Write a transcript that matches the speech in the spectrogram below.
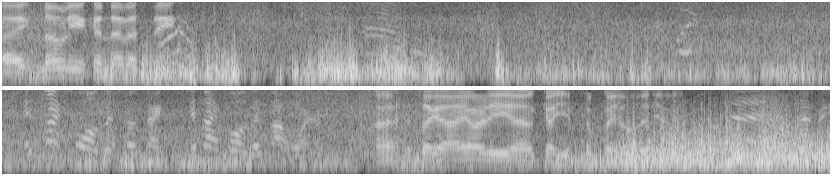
Like normally you can never see. It's not cold, but oh sorry, it's not cold, but it's not warm. Uh, it's okay. I already uh, got your complaint on video. Uh, average.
